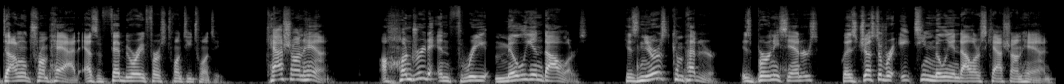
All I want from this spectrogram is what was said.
Donald Trump had as of February 1st, 2020. Cash on hand, $103 million. His nearest competitor is Bernie Sanders, who has just over $18 million cash on hand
